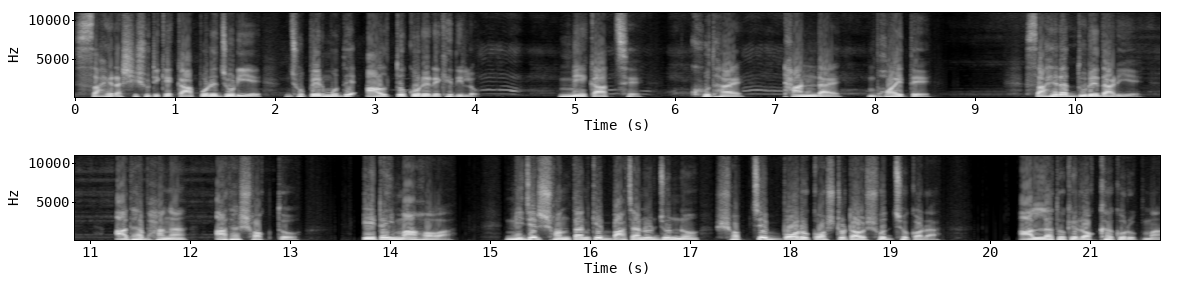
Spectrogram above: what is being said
সাহেরা শিশুটিকে কাপড়ে জড়িয়ে ঝোপের মধ্যে আলতো করে রেখে দিল। মেয়ে কাঁদছে, ক্ষুধায়, ঠান্ডায়, ভয়তে। সাহেরা দূরে দাঁড়িয়ে, আধা ভাঙা, আধা শক্ত। এটাই মা হওয়া। নিজের সন্তানকে বাঁচানোর জন্য সবচেয়ে বড় কষ্টটাও সহ্য করা। আল্লাহ তোকে রক্ষা করুক, মা।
